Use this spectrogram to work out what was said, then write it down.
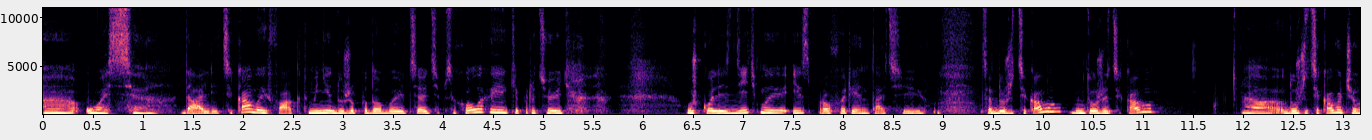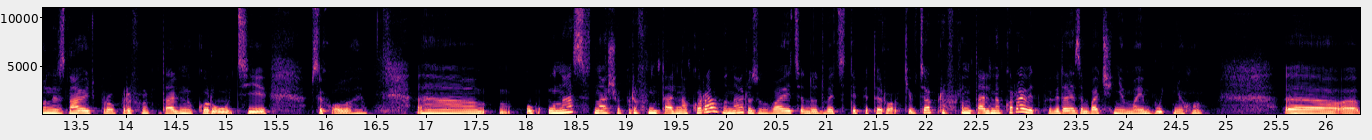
Е, ось далі цікавий факт. Мені дуже подобаються ці психологи, які працюють у школі з дітьми із профорієнтацією. Це дуже цікаво, дуже цікаво. Е, дуже цікаво, чи вони знають про префронтальну кору, ці психологи. Е, у нас наша префронтальна кора вона розвивається до 25 років. Ця префронтальна кора відповідає за бачення майбутнього. Е,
